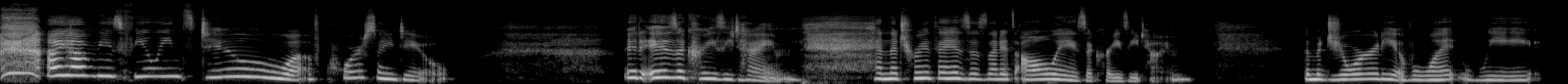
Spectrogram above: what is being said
I have these feelings too. Of course, I do. It is a crazy time. And the truth is is that it's always a crazy time. The majority of what we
